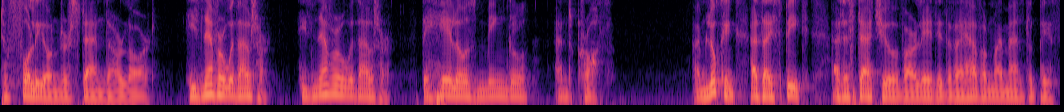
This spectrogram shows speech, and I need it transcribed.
to fully understand our Lord. He's never without her. He's never without her. The halos mingle and cross. I'm looking as I speak at a statue of Our Lady that I have on my mantelpiece.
